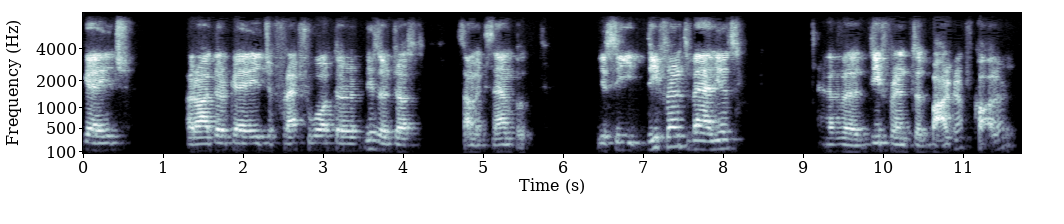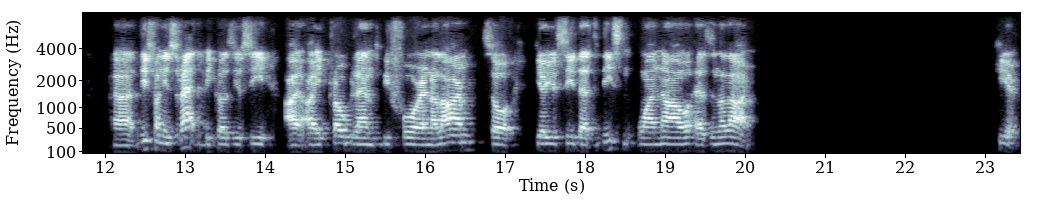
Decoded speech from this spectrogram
gauge, a rudder gauge, fresh water. These are just some examples. You see different values have a different uh, bar graph color. Uh, this one is red because you see I, I, programmed before an alarm. So here you see that this one now has an alarm. Here.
